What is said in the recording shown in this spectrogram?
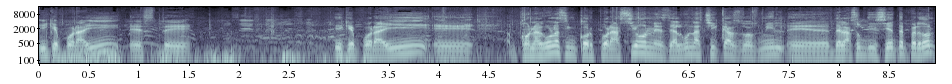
y que por ahí, este, y que por ahí, eh, con algunas incorporaciones de algunas chicas 2000, eh, de la sub-17, perdón,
